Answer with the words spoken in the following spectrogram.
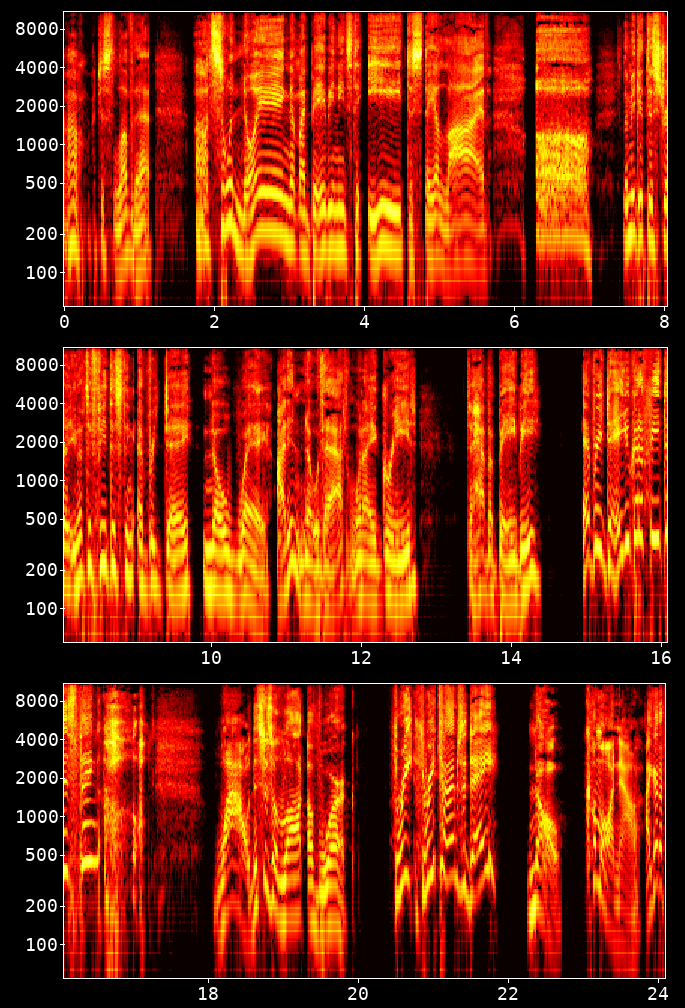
Oh, I just love that. Oh, it's so annoying that my baby needs to eat to stay alive. Oh, let me get this straight. You have to feed this thing every day? No way. I didn't know that when I agreed to have a baby. Every day you gotta feed this thing? Wow, this is a lot of work. Three three times a day? No. Come on now. I gotta.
